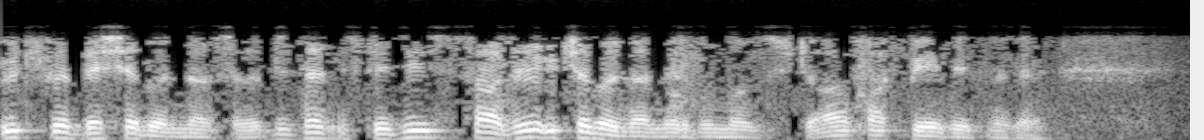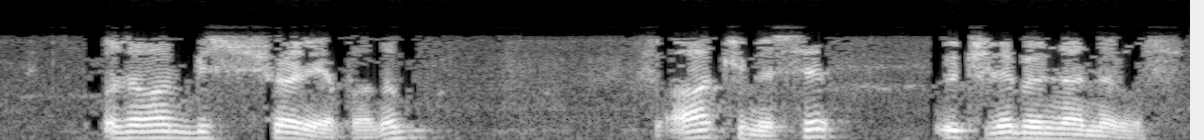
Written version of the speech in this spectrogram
3 ve 5'e bölünen sayılar. Bizden istediği sadece 3'e bölünenleri bulmamız istiyor. A fark B dediğine göre. O zaman biz şöyle yapalım. Şu A kümesi 3 ile bölünenler olsun.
